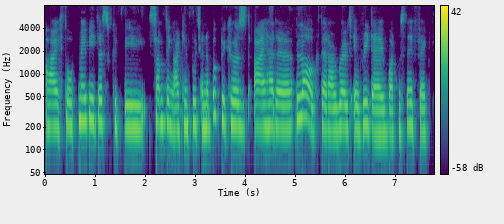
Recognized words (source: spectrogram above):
I thought maybe this could be something I can put in a book because I had a blog that I wrote every day. What was the effect?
